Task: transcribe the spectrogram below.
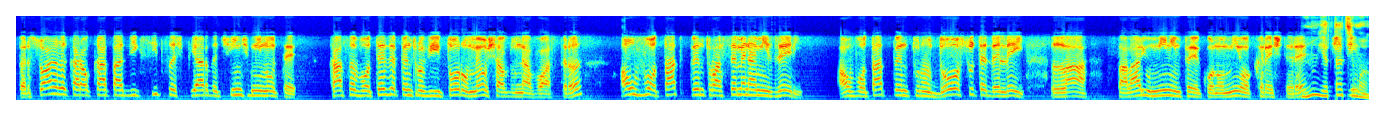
persoanele care au catadixit să-și piardă 5 minute ca să voteze pentru viitorul meu și al dumneavoastră, au votat pentru asemenea mizerii. Au votat pentru 200 de lei la salariu minim pe economie o creștere. Nu, iertați-mă,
